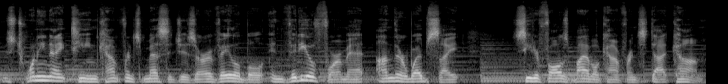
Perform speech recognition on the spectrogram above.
whose 2019 conference messages are available in video format on their website, cedarfallsbibleconference.com.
